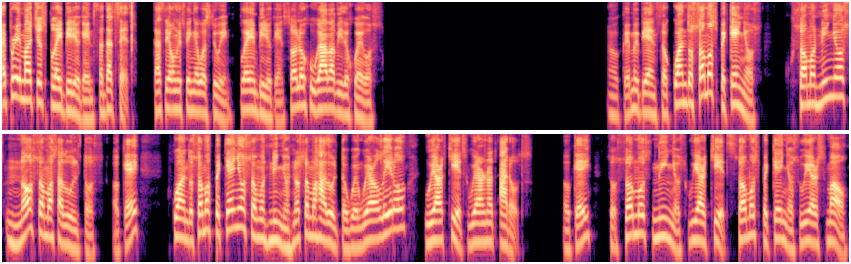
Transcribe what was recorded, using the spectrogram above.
I pretty much just play video games, and that's it. That's the only thing I was doing, playing video games. Solo jugaba videojuegos. Okey, muy bien. So, cuando somos pequeños, somos niños, no somos adultos, ¿okey? Cuando somos pequeños, somos niños, no somos adultos. When we are little, we are kids, we are not adults, ¿okey? So, somos niños, we are kids. Somos pequeños, we are small.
